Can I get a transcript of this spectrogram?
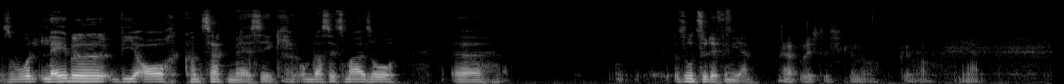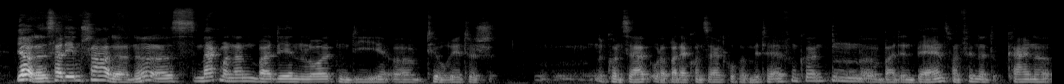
sowohl Label wie auch konzertmäßig, um das jetzt mal so, äh, so zu definieren. Ja, richtig, genau. genau. Ja. Ja, das ist halt eben schade. Ne? Das merkt man dann bei den Leuten, die äh, theoretisch Konzert oder bei der Konzertgruppe mithelfen könnten, äh, bei den Bands. Man findet keine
